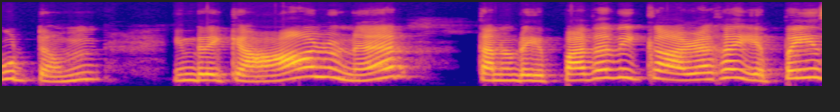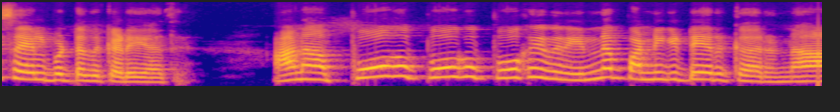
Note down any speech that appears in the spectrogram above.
கூட்டம் இன்றைக்கு ஆளுநர் தன்னுடைய பதவிக்கு அழகாக எப்பயும் செயல்பட்டது கிடையாது. ஆனால் போக போக போக இவர் என்ன பண்ணிக்கிட்டே இருக்காருன்னா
